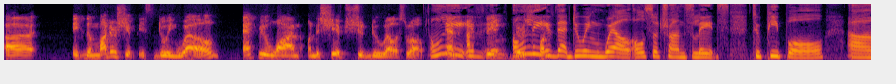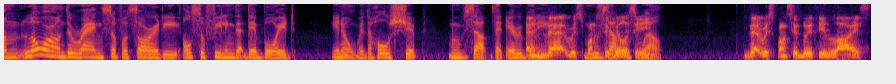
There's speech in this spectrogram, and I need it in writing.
uh, if the mothership is doing well everyone on the ship should do well as well. Only if it, only if that doing well also translates to people um, lower on the ranks of authority also feeling that they're buoyed, you know, with the whole ship moves up, that everybody and that responsibility, well. That responsibility lies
